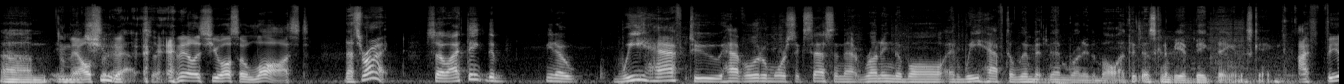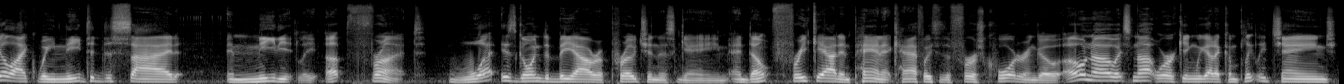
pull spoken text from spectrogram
um, And they also shootout. So- and LSU also lost. that's right. So I think the, you know, we have to have a little more success in that running the ball, and we have to limit them running the ball. I think that's going to be a big thing in this game. I feel like we need to decide immediately up front what is going to be our approach in this game and don't freak out and panic halfway through the first quarter and go, "Oh no, it's not working. We got to completely change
